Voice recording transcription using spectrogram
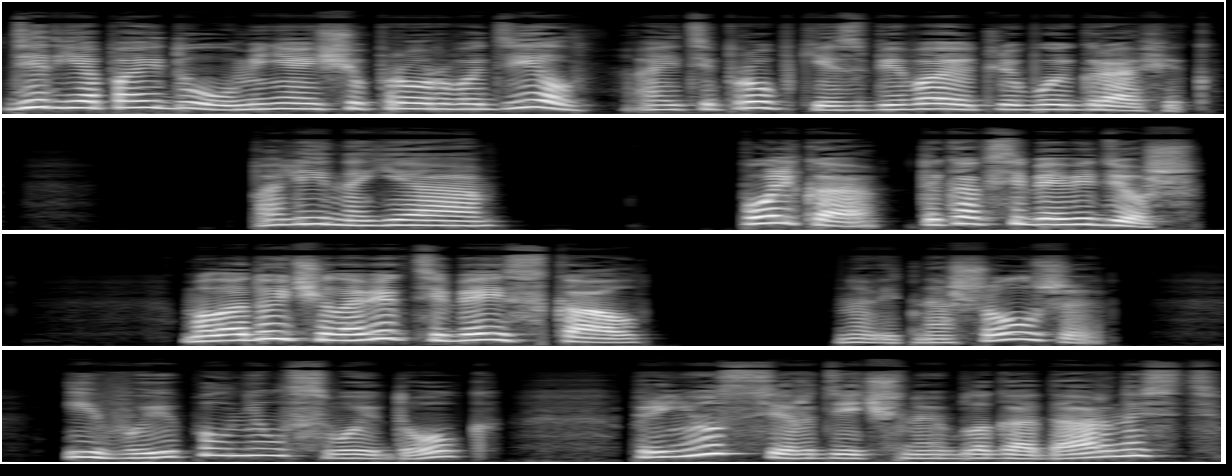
Дед, я пойду, у меня еще прорва дел, а эти пробки сбивают любой график. Полина, я... Полька, ты как себя ведешь? Молодой человек тебя искал. Но ведь нашел же. И выполнил свой долг, принес сердечную благодарность.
